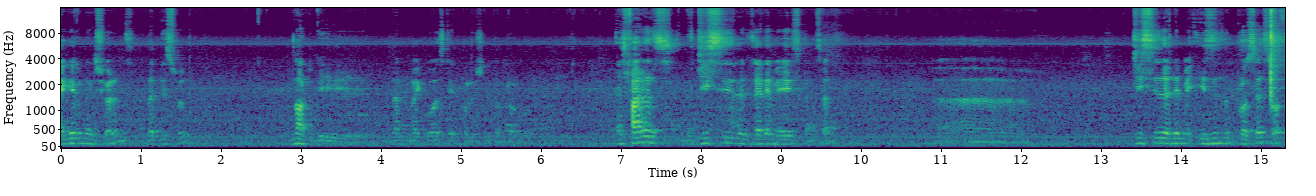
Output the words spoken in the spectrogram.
I gave an assurance that this will not be done by Goa State Pollution Control Board. As far as the GC, the ZMA is concerned, uh, GCZMA is in the process of,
